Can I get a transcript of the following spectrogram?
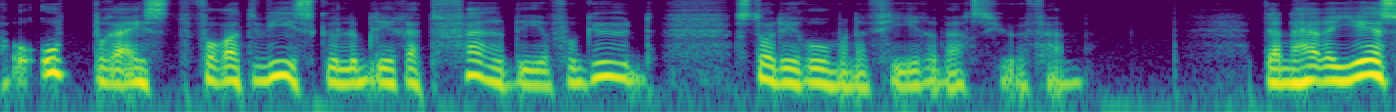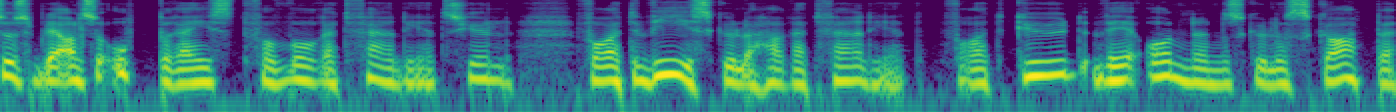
og oppreist for at vi skulle bli rettferdige for Gud, står det i Romerne 4 vers 25. Den Herre Jesus ble altså oppreist for vår rettferdighets skyld, for at vi skulle ha rettferdighet, for at Gud ved Ånden skulle skape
